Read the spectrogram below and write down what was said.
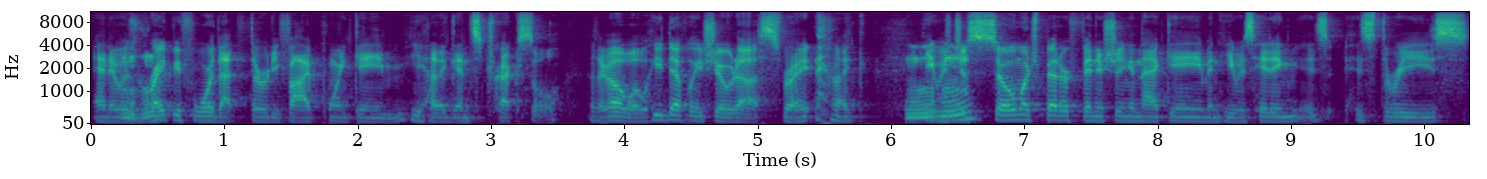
And it was mm-hmm. right before that 35 point game he had against Drexel. I was like, oh, well, he definitely showed us, right? like, Mm-hmm. He was mm-hmm. just so much better finishing in that game, and he was hitting his his threes.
